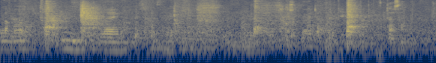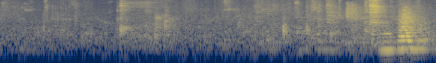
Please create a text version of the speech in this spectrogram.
kuksia, pari peliä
